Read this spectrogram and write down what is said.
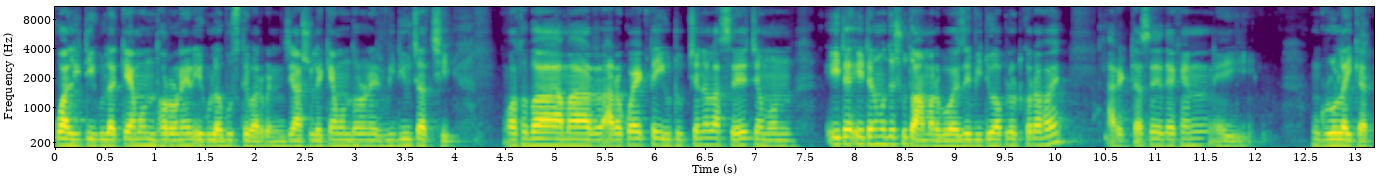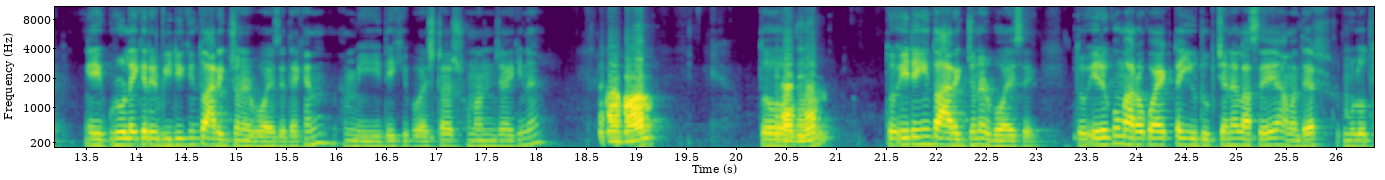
কোয়ালিটিগুলো কেমন ধরনের এগুলো বুঝতে পারবেন যে আসলে কেমন ধরনের ভিডিও চাচ্ছি। অথবা আমার আরও কয়েকটা ইউটিউব চ্যানেল আছে যেমন এটা এটার মধ্যে শুধু আমার ভয়েসে ভিডিও আপলোড করা হয়। আরেকটা আছে দেখেন এই গ্রো লাইকার এই গ্রো লাইকারের ভিডিও কিন্তু আরেকজনের ভয়েসে দেখেন। আমি দেখি ভয়েসটা শোনান যায় কি না তো হ্যাঁ তো এটা কিন্তু আরেকজনের ভয়েসে তো এরকম আরও কয়েকটা ইউটিউব চ্যানেল আছে আমাদের। মূলত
